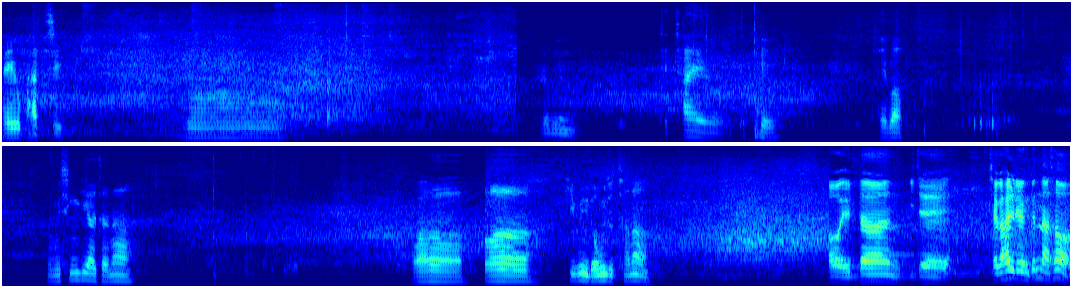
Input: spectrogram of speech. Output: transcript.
네, 이거 봤지? 음, 여러분 제 차예요. 어떡해. 대박. 너무 신기하잖아. 와, 와, 기분이 너무 좋잖아. 어, 일단 이제 제가 할 일은 끝나서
